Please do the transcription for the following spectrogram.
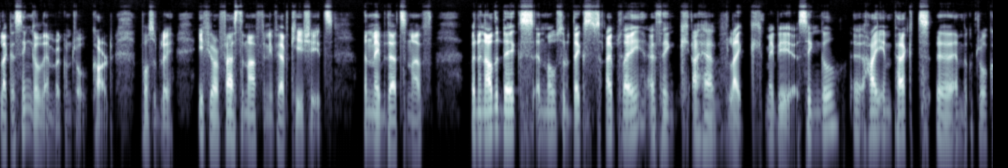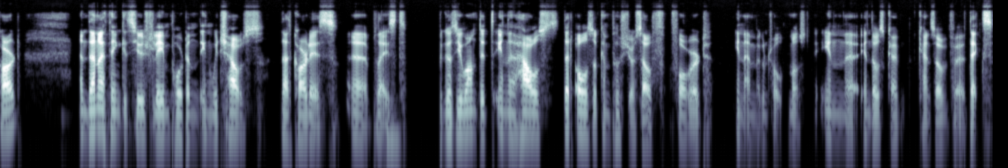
like a single Amber control card, possibly. If you are fast enough and if you have key cheats, then maybe that's enough. But in other decks and most of the decks I play, I think I have like maybe a single uh, high impact uh, Amber control card, and then I think it's usually important in which house that card is uh, placed, because you want it in a house that also can push yourself forward in Amber control most in uh, in those kind, kinds of uh, decks.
